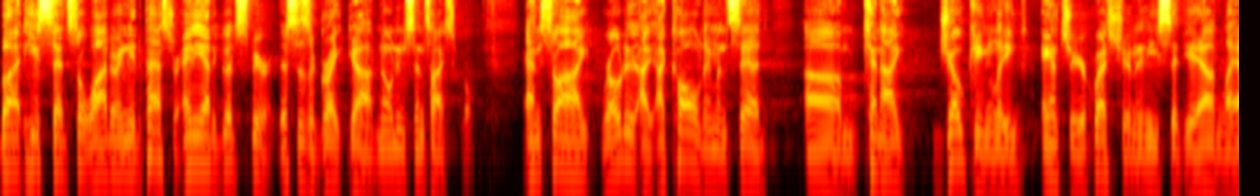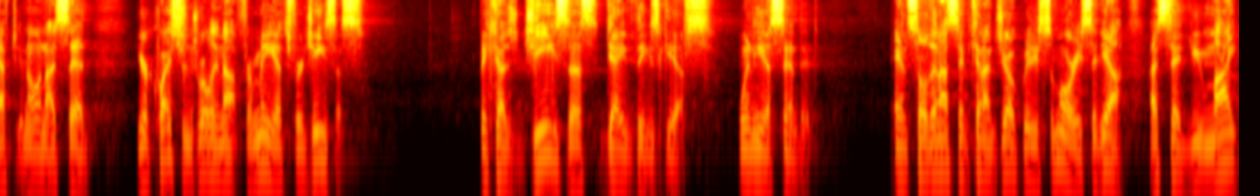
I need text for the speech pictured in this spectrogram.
but he said, So why do I need a pastor? And he had a good spirit. This is a great guy. I've known him since high school. And so I wrote it, I, I called him and said, um, Can I jokingly answer your question? And he said, Yeah, and laughed, you know. And I said, Your question's really not for me, it's for Jesus because Jesus gave these gifts when he ascended. And so then I said, Can I joke with you some more? He said, Yeah. I said, You might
